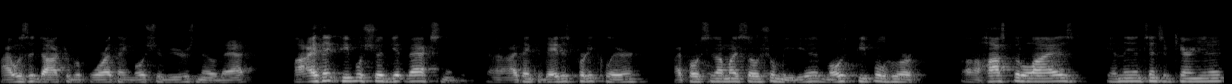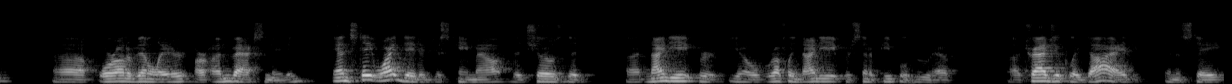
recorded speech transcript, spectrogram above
I was a doctor before. I think most of yours know that. I think people should get vaccinated. Uh, I think the data is pretty clear. I posted on my social media. Most people who are uh, hospitalized in the intensive care unit uh, or on a ventilator are unvaccinated. And statewide data just came out that shows that uh, 98 per, you know, roughly 98% of people who have uh, tragically died in the state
